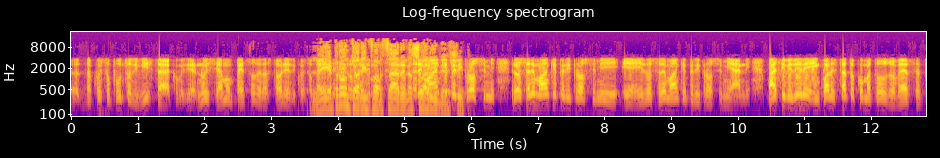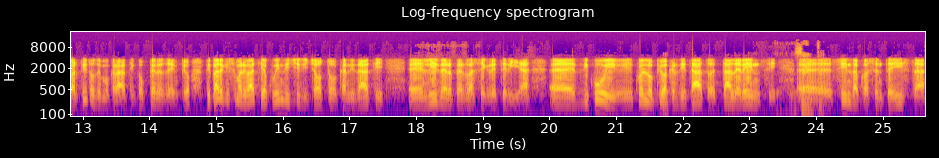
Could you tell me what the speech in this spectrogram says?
Eh, da questo punto di vista, come dire, noi siamo un pezzo della storia di questo Lei paese. Lei è pronto a rinforzare la sua leadership? Prossimi, e lo saremo anche per i prossimi e lo saremo anche per i prossimi anni. Basti vedere in quale stato comatoso versa il Partito Democratico, per esempio. Mi pare che siamo arrivati a 15-18 candidati eh, leader per la segreteria, eh, di cui quello più accreditato è tale Renzi, eh, sindaco assenteista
